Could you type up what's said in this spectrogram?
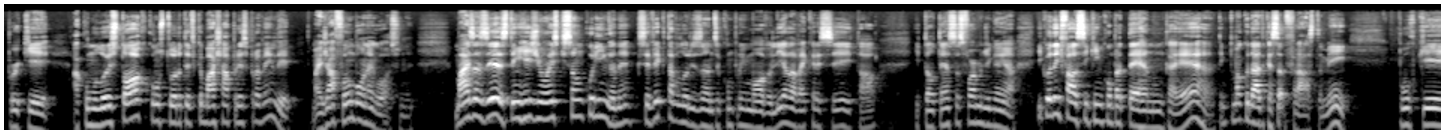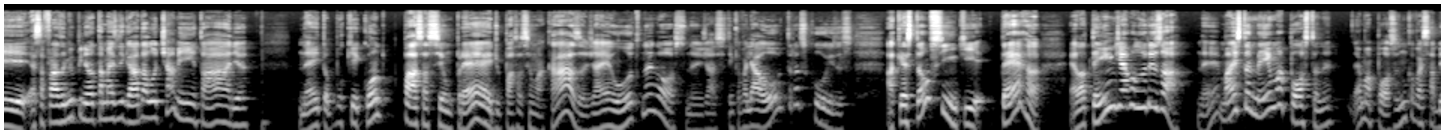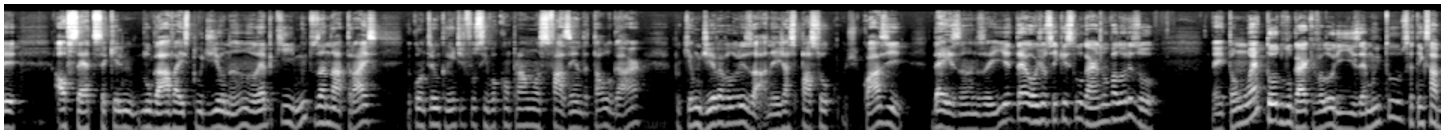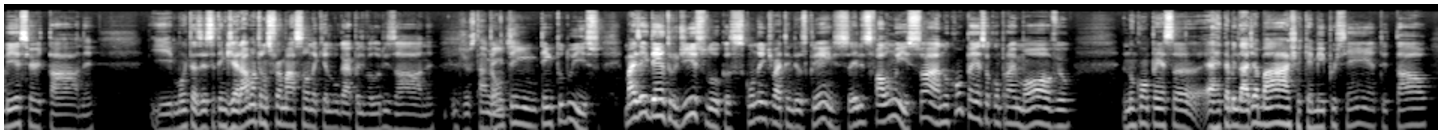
Porque acumulou estoque, a consultora teve que baixar preço para vender. Mas já foi um bom negócio, né? Mas às vezes tem regiões que são coringa, né? Que você vê que tá valorizando, você compra um imóvel ali, ela vai crescer e tal. Então tem essas formas de ganhar. E quando a gente fala assim, quem compra terra nunca erra, tem que tomar cuidado com essa frase também, porque essa frase, na minha opinião, está mais ligada a loteamento, a área, né? Então, porque quando passa a ser um prédio, passa a ser uma casa, já é outro negócio, né? Já você tem que avaliar outras coisas. A questão, sim, que terra, ela tende a valorizar, né? Mas também é uma aposta, né? É uma aposta, você nunca vai saber ao certo se aquele lugar vai explodir ou não. Eu lembro que muitos anos atrás eu encontrei um cliente e falou assim: vou comprar umas fazendas tal lugar, porque um dia vai valorizar. Né? E já se passou quase 10 anos aí, e até hoje eu sei que esse lugar não valorizou. Né? Então não é todo lugar que valoriza, é muito. Você tem que saber acertar, né? E muitas vezes você tem que gerar uma transformação naquele lugar para ele valorizar, né? Justamente. Então tem, tem tudo isso. Mas aí dentro disso, Lucas, quando a gente vai atender os clientes, eles falam isso. Ah, não compensa eu comprar um imóvel, não compensa, a rentabilidade é baixa, que é meio por cento e tal.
